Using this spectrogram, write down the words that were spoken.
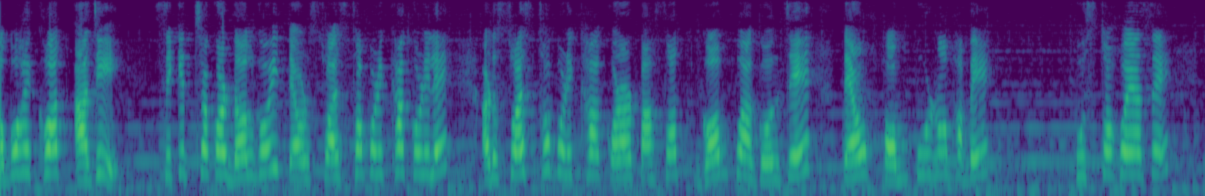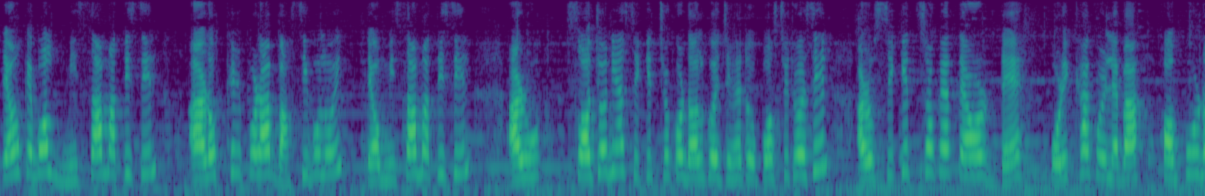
অৱশেষত আজি চিকিৎসকৰ দল গৈ তেওঁৰ স্বাস্থ্য পৰীক্ষা কৰিলে আৰু স্বাস্থ্য পৰীক্ষা কৰাৰ পাছত গম পোৱা গ'ল যে তেওঁ সম্পূৰ্ণভাৱে সুস্থ হৈ আছে। তেওঁ কেৱল মিছা মাতিছিল আৰক্ষীৰ পৰা বাচিবলৈ তেওঁ মিছা মাতিছিল আৰু ছজনীয়া চিকিৎসকৰ দল গৈ যিহেতু উপস্থিত হৈছিল আৰু চিকিৎসকে তেওঁৰ দেহ পৰীক্ষা কৰিলে বা সম্পূৰ্ণ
